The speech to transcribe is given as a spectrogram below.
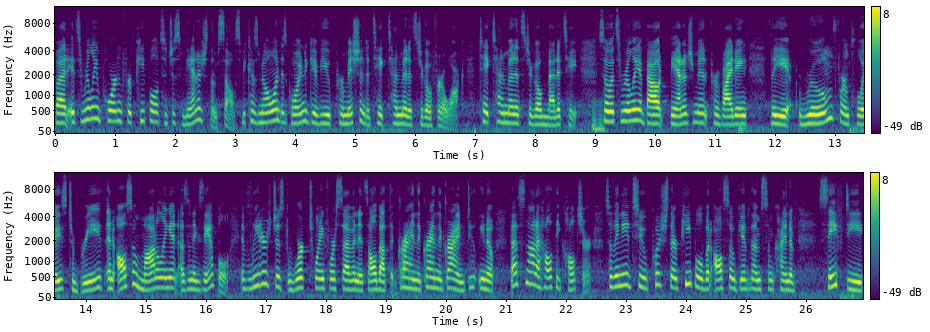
But it's really important for people to just manage themselves because no one is going to give you permission to take 10 minutes to go for a walk, take 10 minutes to go meditate. Mm -hmm. So it's really about management providing the room for employees to breathe and also modeling it as an example. If leaders just work 24 seven, it's all about the grind, the grind, the grind, do, you know, that's not a healthy culture. So they need to push their people, but also give them some kind of safety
